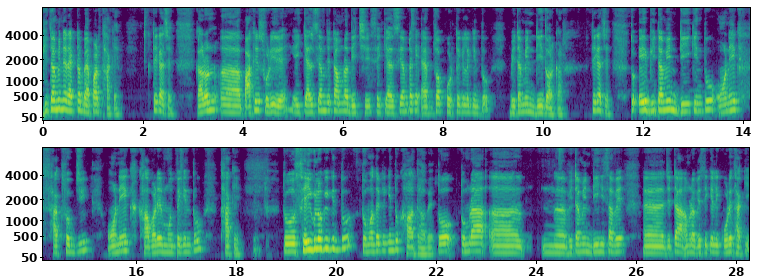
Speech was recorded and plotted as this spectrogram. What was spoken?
ভিটামিনের একটা ব্যাপার থাকে, ঠিক আছে? কারণ পাখির শরীরে এই ক্যালসিয়াম যেটা আমরা দিচ্ছি, সেই ক্যালসিয়ামটাকে অ্যাবজর্ব করতে গেলে কিন্তু ভিটামিন ডি দরকার, ঠিক আছে? তো এই ভিটামিন ডি কিন্তু অনেক শাকসবজি, অনেক খাবারের মধ্যে কিন্তু থাকে। তো সেইগুলোকে কিন্তু তোমাদেরকে কিন্তু খাওয়াতে হবে। তো তোমরা ভিটামিন ডি হিসাবে যেটা আমরা বেসিক্যালি করে থাকি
